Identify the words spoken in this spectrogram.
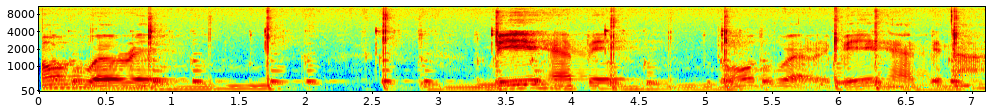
Don't worry, be happy. Don't worry, be happy now.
